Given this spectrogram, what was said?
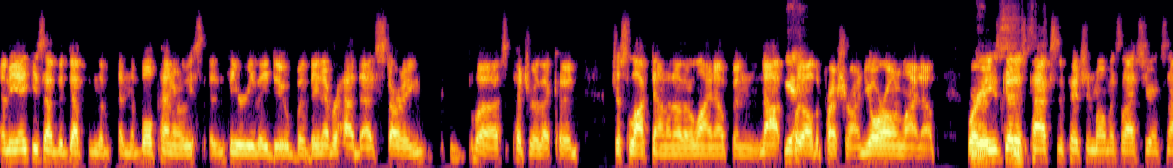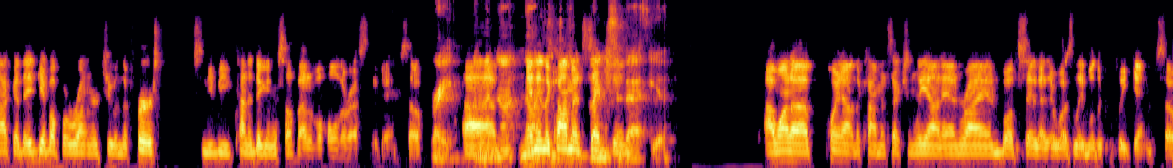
And the Yankees have the depth in the in the bullpen, or at least in theory they do, but they never had that starting uh, pitcher that could just lock down another lineup and not Yeah. put all the pressure on your own lineup. Where No, he's good as Paxton pitching moments last year in Tanaka, they'd give up a run or two in the first, and you'd be kind of digging yourself out of a hole the rest of the game. So right Um, not, and in the comment section-. I want to point out in the comment section, Leon and Ryan both say that it was labeled a complete game. So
